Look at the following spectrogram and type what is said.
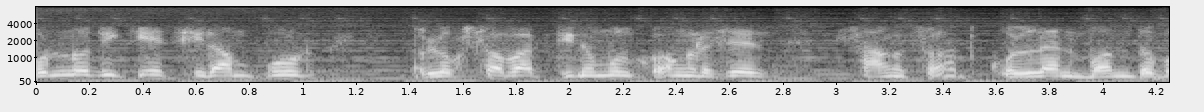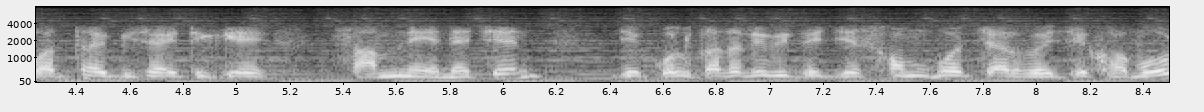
অন্যদিকে শ্রীরামপুর লোকসভার তৃণমূল কংগ্রেসের সাংসদ কল্যাণ বন্দ্যোপাধ্যায় বিষয়টিকে সামনে এনেছেন যে কলকাতা টিভিতে যে সম্প্রচার হয়েছে খবর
